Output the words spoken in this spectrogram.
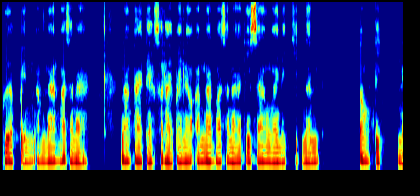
เพื่อเป็นอำนาจวาสนา ร่างกายแตกสลายไปแล้วอำนาจวาสนาที่สร้างไว้ในจิตนั้น ต้องติดแน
